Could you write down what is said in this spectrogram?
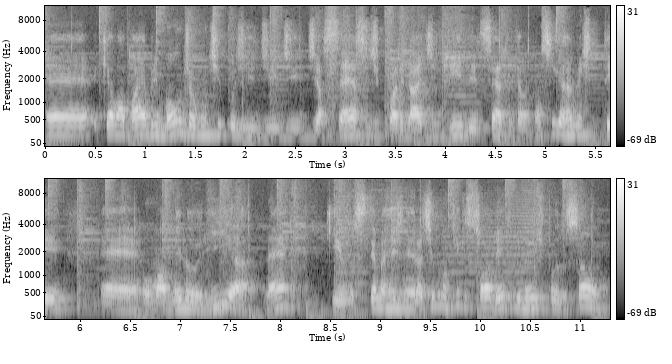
é, que ela vai abrir mão de algum tipo de, de, de, de, acesso, de qualidade de vida, etc., que ela consiga realmente ter é, uma melhoria, né? que o sistema regenerativo não fique só dentro do meio de produção,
